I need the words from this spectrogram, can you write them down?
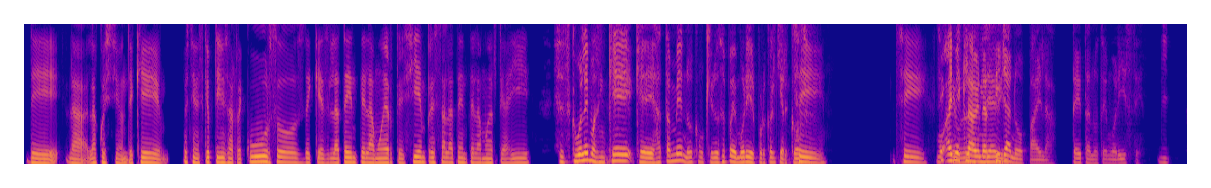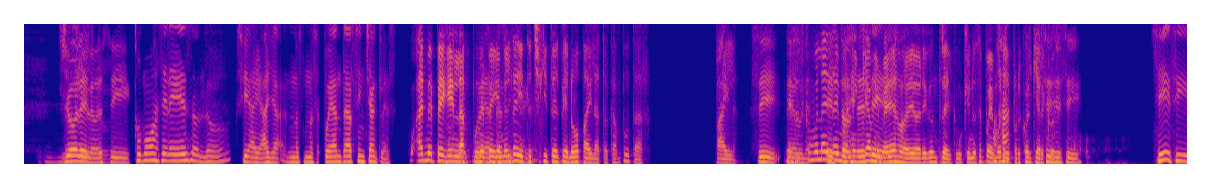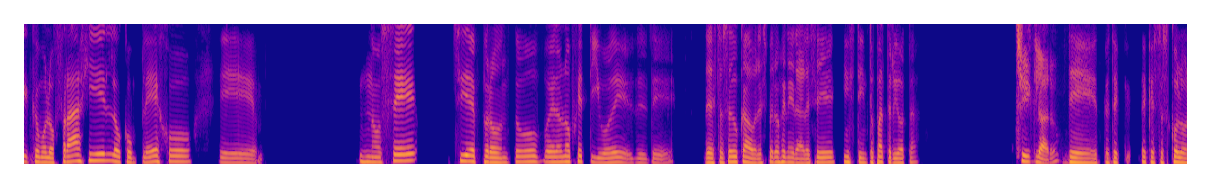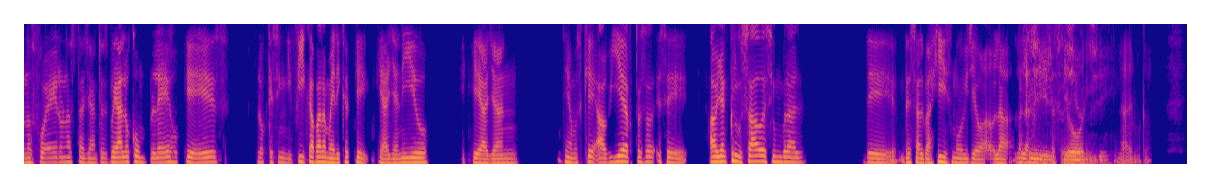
de la, la cuestión de que pues tienes que optimizar recursos, de que es latente la muerte, siempre está latente la muerte ahí. Es como la imagen que, que deja también, ¿no? Como que uno se puede morir por cualquier cosa. Sí. Sí. Ay, me clavé una astilla, no, paila. Teta, no te moriste. Llórelo, sí. ¿Cómo va a ser eso? No. Sí, allá, no, no, se puede andar sin chanclas. Ay, me pegué en, la, me pegué en el dedito chiquito del pie. No, paila, toca amputar. Paila. Sí. Esa es como la, imagen que a mí me dejó de Oregon Trail. Como que uno se puede morir por cualquier cosa. Sí, sí, sí. Sí, sí, como lo frágil, lo complejo, eh, no sé si de pronto era un objetivo de, de, de, estos educadores, pero generar ese instinto patriota. Sí, claro. De, de, que estos colonos fueron hasta allá. Entonces vea lo complejo que es, lo que significa para América que, que hayan ido y que hayan, digamos que abierto ese, habían cruzado ese umbral de, de salvajismo y llevado la, la, civilización, y, la democracia.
